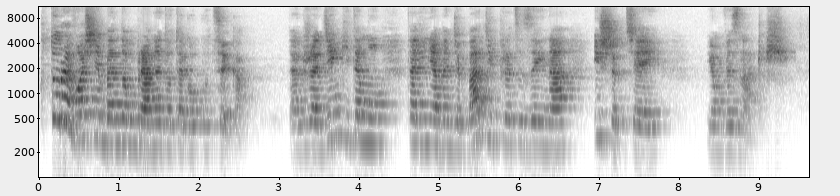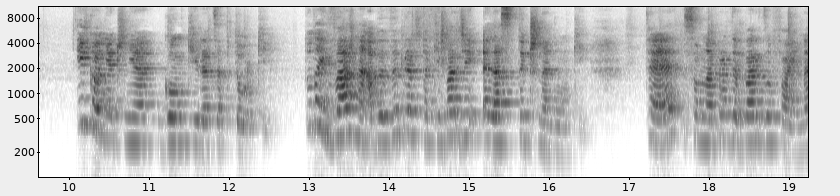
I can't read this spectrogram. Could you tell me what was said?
które właśnie będą brane do tego kucyka. Także dzięki temu ta linia będzie bardziej precyzyjna i szybciej ją wyznaczysz. I koniecznie gumki recepturki. Tutaj ważne, aby wybrać takie bardziej elastyczne gumki. Te są naprawdę bardzo fajne.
